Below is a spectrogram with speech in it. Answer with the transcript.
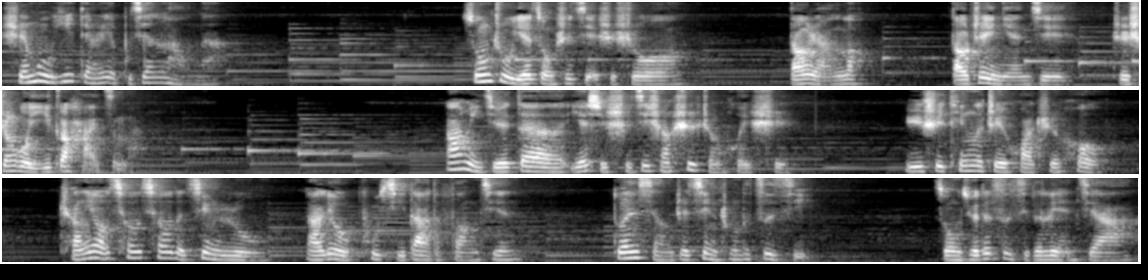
神母一点也不见老呢。”宗助也总是解释说：“当然了，到这年纪只生过一个孩子嘛。”阿米觉得也许实际上是这么回事，于是听了这话之后，常要悄悄地进入那六铺席大的房间，端详着镜中的自己，总觉得自己的脸颊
